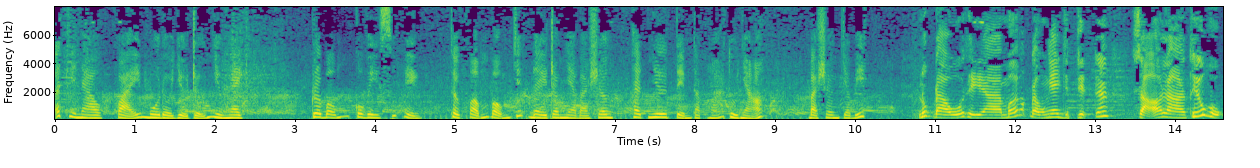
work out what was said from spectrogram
ít khi nào phải mua đồ dự trữ nhiều ngày. Rồi bỗng Covid xuất hiện, thực phẩm bỗng chất đầy trong nhà bà Sơn, hệt như tiệm tạp hóa thu nhỏ. Bà Sơn cho biết lúc đầu thì à, mới bắt đầu nghe dịch dịch á, sợ là thiếu hụt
